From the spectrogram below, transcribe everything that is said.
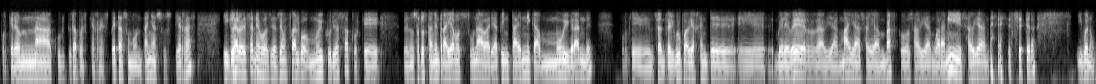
porque era una cultura pues que respeta su montaña, sus tierras y claro, esa negociación fue algo muy curiosa porque pues nosotros también traíamos una variapinta étnica muy grande, porque entre el grupo había gente eh, bereber, habían mayas, habían vascos, habían guaraníes, habían etcétera. Y bueno,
